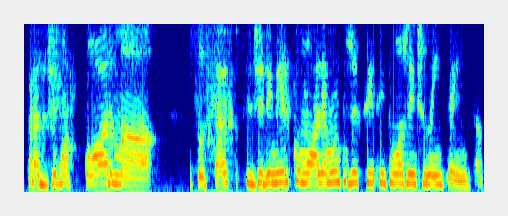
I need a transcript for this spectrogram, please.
para de uma forma social se dirimir como, olha, é muito difícil, então a gente nem tenta.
